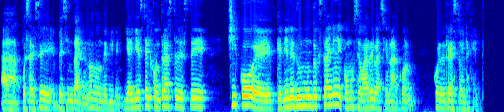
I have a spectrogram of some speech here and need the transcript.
a, pues a ese vecindario, ¿no? Donde viven. Y ahí está el contraste de este chico eh, que viene de un mundo extraño y cómo se va a relacionar con, con el resto de la gente.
